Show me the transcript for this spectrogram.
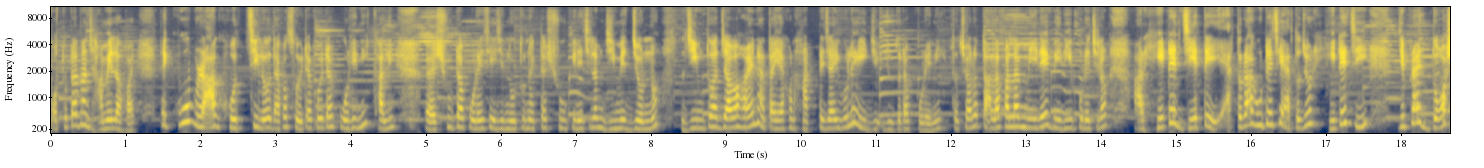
কতটা না ঝামেলা হয়। তাই খুব রাগ হচ্ছিল। দেখো সোয়েটার ফোয়েটার পরিনি, খালি শ্যুটা পরেছি। এই যে নতুন একটা শ্যু কিনেছিলাম জিমের জন্য। তো জিম তো আর যাওয়া হয় না, তাই এখন হাঁটতে যাই বলে এই জুতোটা পরে নিই তো চলো তালা ফালা মেরে বেরিয়ে পড়েছিলাম। আর হেঁটে যেতে এত রাগ উঠেছে এত জোর হেঁটেছি যে প্রায় দশ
